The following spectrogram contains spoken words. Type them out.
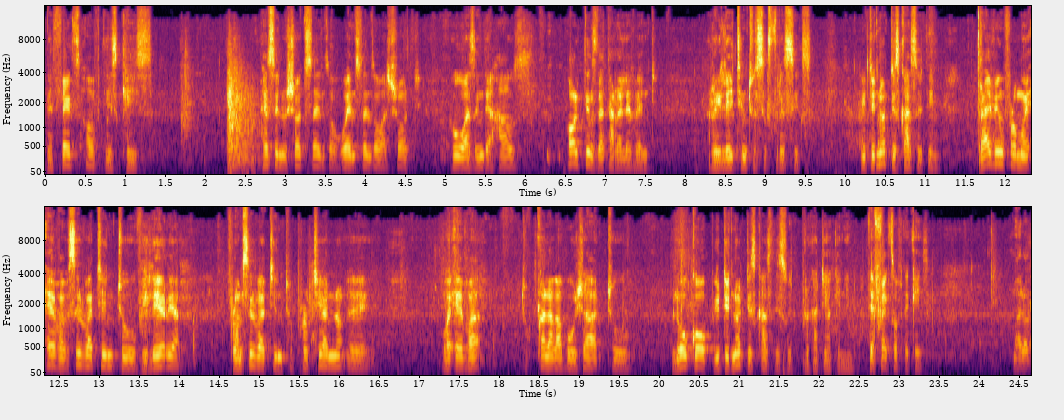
The facts of this case. The person who shot Senzo, when Senzo was shot, who was in the house, all things that are relevant relating to 636. We did not discuss with him. Driving from wherever, Silverton to Villieria, from Silverton to Protea, uh, wherever, to Kalagabusha, to Loco, you did not discuss this with Brigadier Kenin, the facts of the case. My lord,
